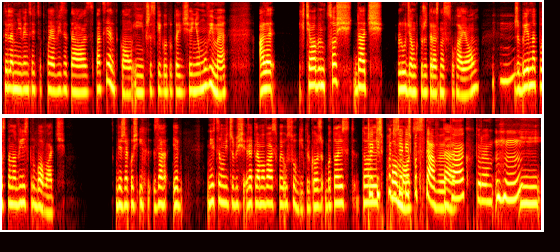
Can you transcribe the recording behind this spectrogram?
tyle mniej więcej, co twoja wizyta z pacjentką i wszystkiego tutaj dzisiaj nie omówimy, ale chciałabym coś dać ludziom, którzy teraz nas słuchają, Mhm. żeby jednak postanowili spróbować. Wiesz, jakoś ich. Za, jak, nie chcę mówić, żebyś reklamowała swoje usługi, tylko że, bo to jest. To Czy jakieś, jest jakieś podstawy, Tak. tak? Które... Mhm. I,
